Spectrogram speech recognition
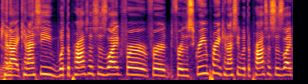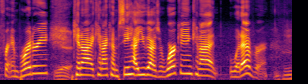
Can I can I see what the process is like for for for the screen print? Can I see what the process is like for embroidery? Yeah. Can I can I come see how you guys are working? Can I whatever? Mm-hmm.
